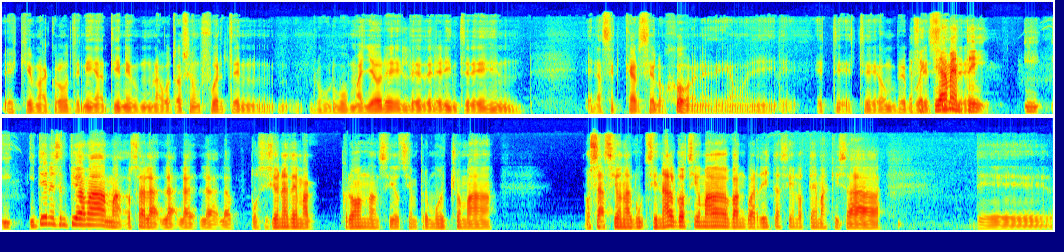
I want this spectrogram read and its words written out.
es que Macron tenía, tiene una votación fuerte en los grupos mayores, él debe tener interés en, acercarse a los jóvenes, digamos. Y este, este hombre puede Efectivamente, ser, y, y, y, tiene sentido más, o sea, las posiciones de Macron han sido siempre mucho más o sea, sin, sin algo sido más vanguardista, en los temas quizás de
